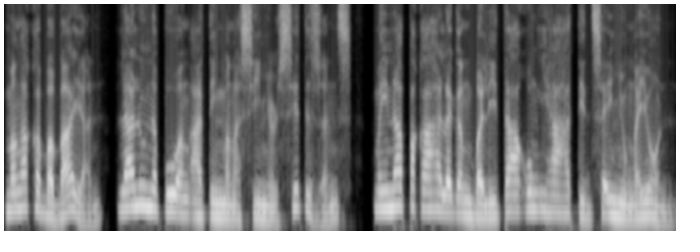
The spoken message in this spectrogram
Mga kababayan, lalo na po ang ating mga senior citizens, may napakahalagang balita akong ihahatid sa inyo ngayon.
